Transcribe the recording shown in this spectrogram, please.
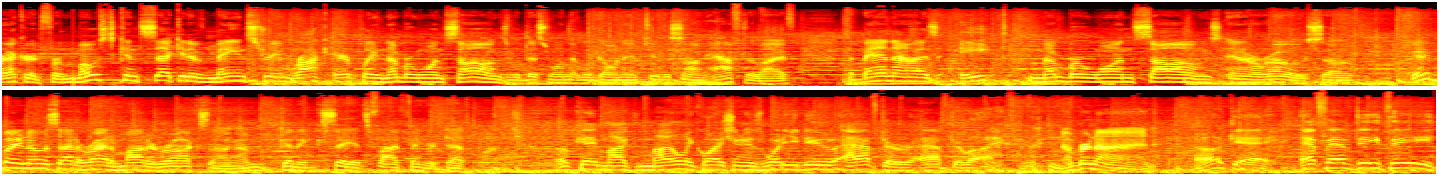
record for most consecutive mainstream rock airplay number one songs with this one that we're going into, the song Afterlife. The band now has eight number one songs in a row. So, if anybody knows how to write a modern rock song, I'm gonna say it's Five Finger Death Punch. Okay, Mike, my only question is what do you do after Afterlife? Number nine. Okay, FFDP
